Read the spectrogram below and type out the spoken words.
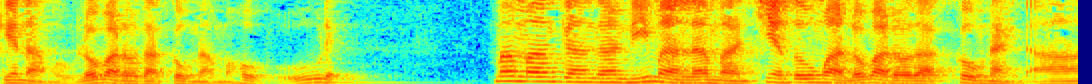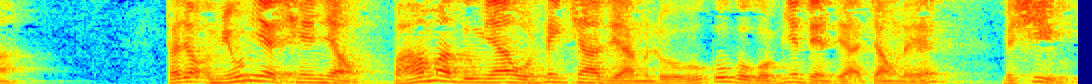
ကင်းတာမဟုတ်လောဘဒေါသကုန်တာမဟုတ်ဘူးတဲ့မှန်မှန်ကန်ကန်နီးမှန်လမ်းမှန်ကျင့်သုံးမှလောဘဒေါသကုန်နိုင်တာဒါကြောင့်အမျိုးမြတ်ချင်းကြောင့်ဘာမှသူများကိုနှိမ့်ချစရာမလိုဘူးကိုကိုကိုမြင့်တင်စရာအကြောင်းလည်းမရှိဘူး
